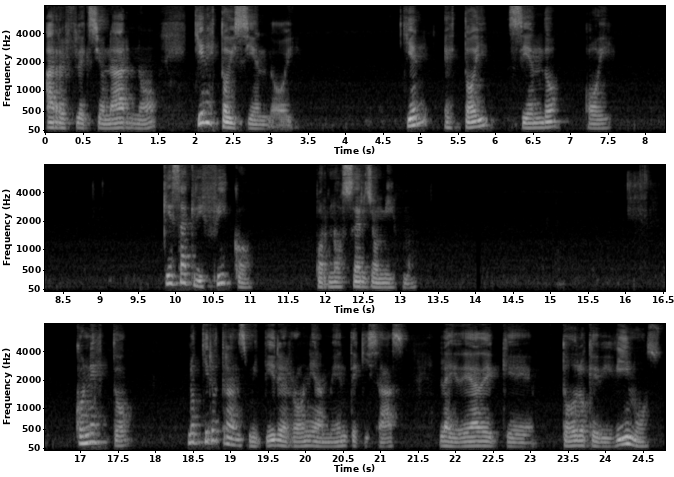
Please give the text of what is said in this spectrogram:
a reflexionar, ¿no? ¿Quién estoy siendo hoy? ¿Quién estoy siendo hoy? ¿Qué sacrifico por no ser yo mismo? Con esto, no quiero transmitir erróneamente quizás la idea de que todo lo que vivimos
